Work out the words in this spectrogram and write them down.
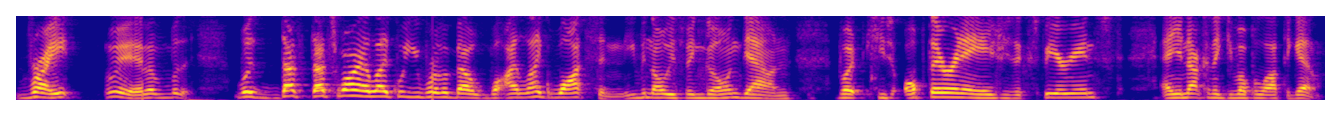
Right. Yeah, but- but, but that's that's why I like what you brought up about. I like Watson, even though he's been going down, but he's up there in age. He's experienced, and you're not going to give up a lot to get him.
